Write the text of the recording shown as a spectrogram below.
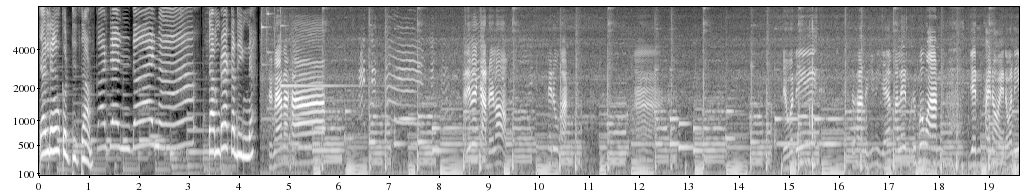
อย่าลืมกดติดตามกระดิ่งด้วยนะจำได้กระดิ่งนะ ถึงแล้วนะครับ อันนี้บรรยากาศโดยรอบ ให้ดูก่อนอ่าเดี๋ยววันนี้จะพาหนูยิ้มหนูแย้มมาเล่นคือเมื่อวานเย็นไปหน่อย แต่วันนี้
